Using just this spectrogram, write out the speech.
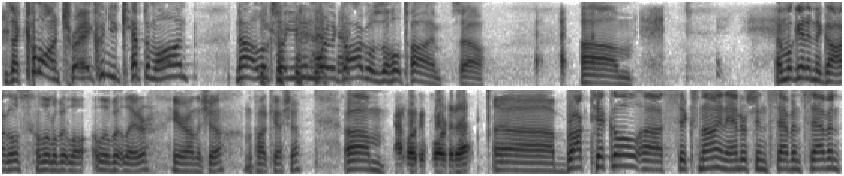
he's like, "Come on, Trey, couldn't you kept them on? Now it looks like you didn't wear the goggles the whole time." So, um, and we'll get into goggles a little bit lo- a little bit later here on the show, on the podcast show. I'm looking forward to that. Uh, Brock Tickle, uh, six nine. Anderson seven seven.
